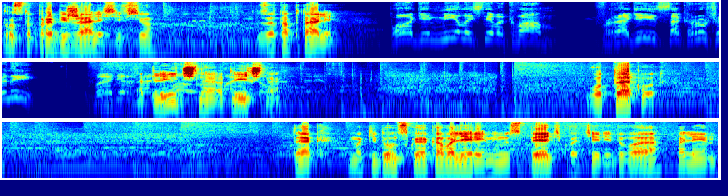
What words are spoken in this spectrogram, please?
Просто пробежались и все. Затоптали. Боги милостивы к вам. Враги сокрушены. Отлично, отлично. Вот так вот. Так, македонская кавалерия минус 5, потери 2, блин.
